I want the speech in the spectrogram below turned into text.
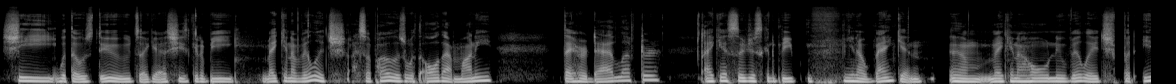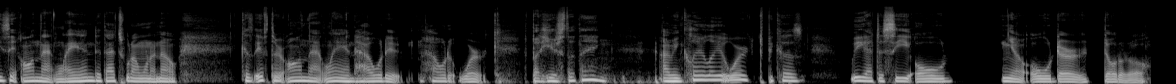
She, with those dudes, I guess she's going to be making a village, I suppose, with all that money that her dad left her. I guess they're just going to be, you know, banking and making a whole new village. But is it on that land? That's what I want to know. Because if they're on that land, how would it how would it work? But here's the thing. I mean, clearly it worked because we got to see old, you know, older Dororo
